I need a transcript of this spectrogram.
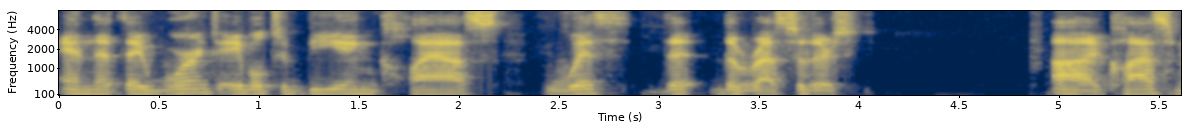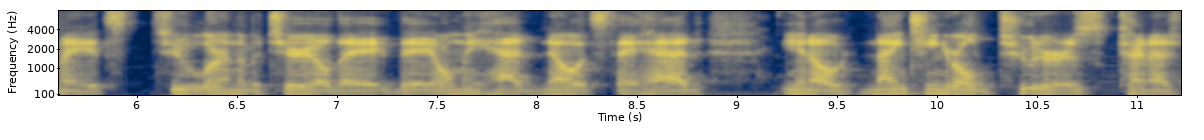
and that they weren't able to be in class with the, the rest of their uh, classmates to learn the material they they only had notes they had you know 19 year old tutors kind of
